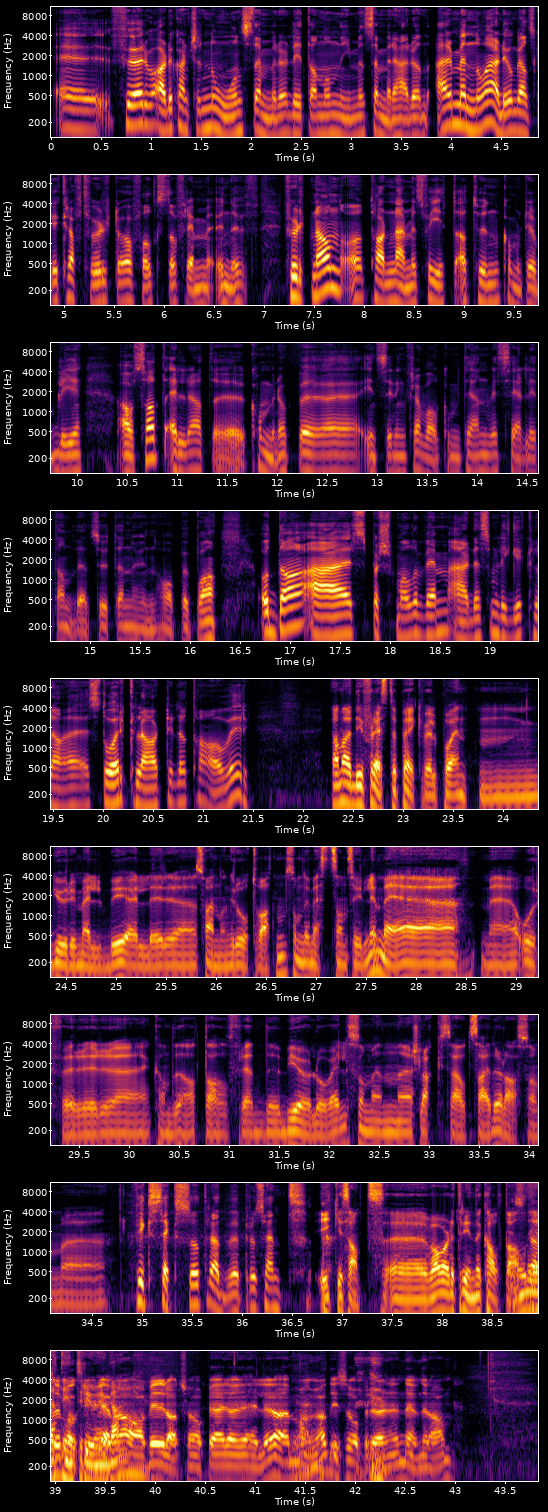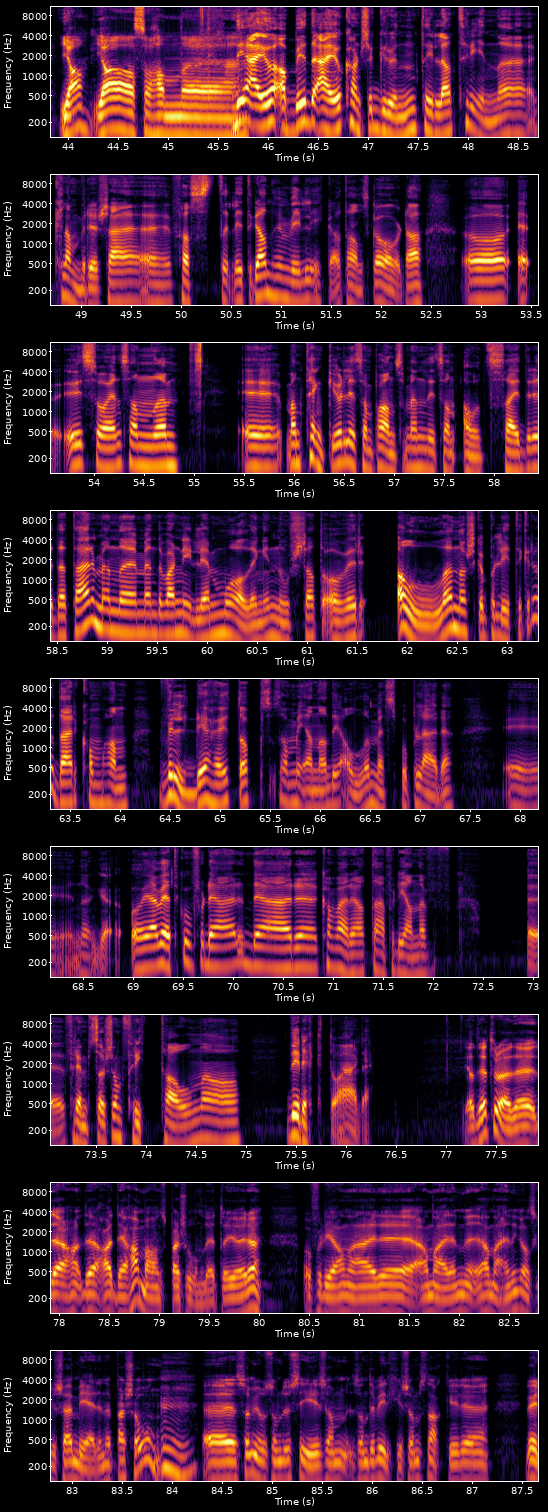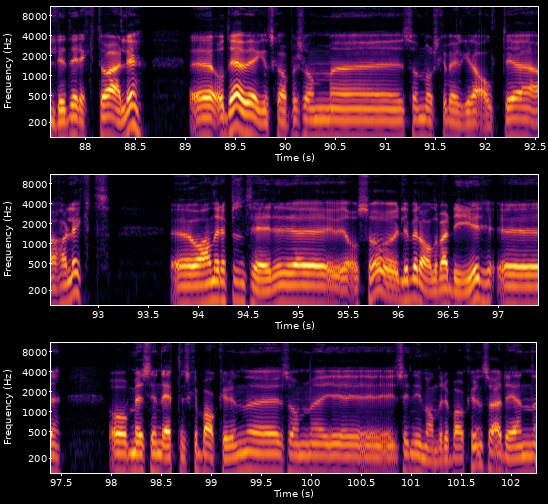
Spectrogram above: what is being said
eh, Før var det kanskje noen stemmer og litt anonyme stemmer her og der, men nå er det jo ganske kraftfullt, og folk står frem under fullt navn og tar det nærmest for gitt at hun kommer til å bli avsatt, eller at det kommer opp eh, innstilling fra valgkomiteen vil se litt annerledes ut enn hun håper på. Og da er spørsmålet hvem er det som klar, står klar til å ta over? Ja, nei, De fleste peker vel på enten Guri Melby eller eh, Sveinung Rotevatn som de mest sannsynlige, med, med ordførerkandidat Alfred Bjørlo vel som en eh, slags outsider, da, som Fikk 36% Ikke sant. Hva var det Trine kalte han i et intervju en gang? Det må ikke Abid Raja oppi her heller. Da. Mange av disse opprørerne nevner ham. Ja, ja, altså han uh... Det er jo Abid er jo kanskje grunnen til at Trine klamrer seg eh, fast litt. Grann. Hun vil ikke at han skal overta. Og vi så en sånn uh, Man tenker jo liksom på han som en litt sånn outsider i dette her, men, uh, men det var nylig en måling i Norstat over alle norske politikere, og der kom han veldig høyt opp som en av de aller mest populære i Norge. Og jeg vet ikke hvorfor det er. Det er, kan være at det er fordi han er eh, fremstår som frittalende og direkte og ærlig. Ja, det tror jeg det, det, det, har, det, har, med hans personlighet å gjøre. Og fordi han er, eh, han er, en, han er en, ganske sjarmerende person. Mm. Eh, som jo, som du sier, som, som det virker som snakker eh, veldig direkte og ærlig. Eh, og det er jo egenskaper som, eh, som norske velgere alltid har lekt. og han representerer også liberale verdier. Eh, og med sin etniske bakgrunn, eh, som, sin innvandrerbakgrunn, så er, det en,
